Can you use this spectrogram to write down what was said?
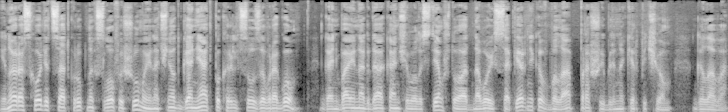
Иной расходится от крупных слов и шума и начнет гонять по крыльцу за врагом. Гоньба иногда оканчивалась тем, что у одного из соперников была прошиблена кирпичом голова.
